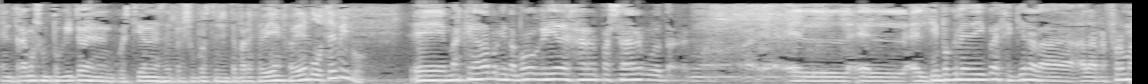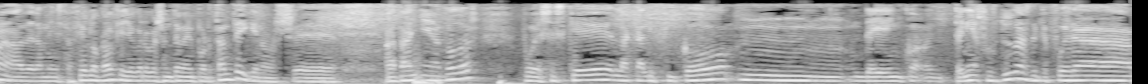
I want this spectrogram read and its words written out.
entramos un poquito en cuestiones de presupuesto, si te parece bien, Javier. ¿Usted mismo? Eh, más que nada porque tampoco quería dejar pasar el, el, el tiempo que le dedico a Ezequiel a la, a la, reforma de la administración local, que yo creo que es un tema importante y que nos eh, atañe a todos, pues es que la calificó mmm, de tenía sus dudas de que fuera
